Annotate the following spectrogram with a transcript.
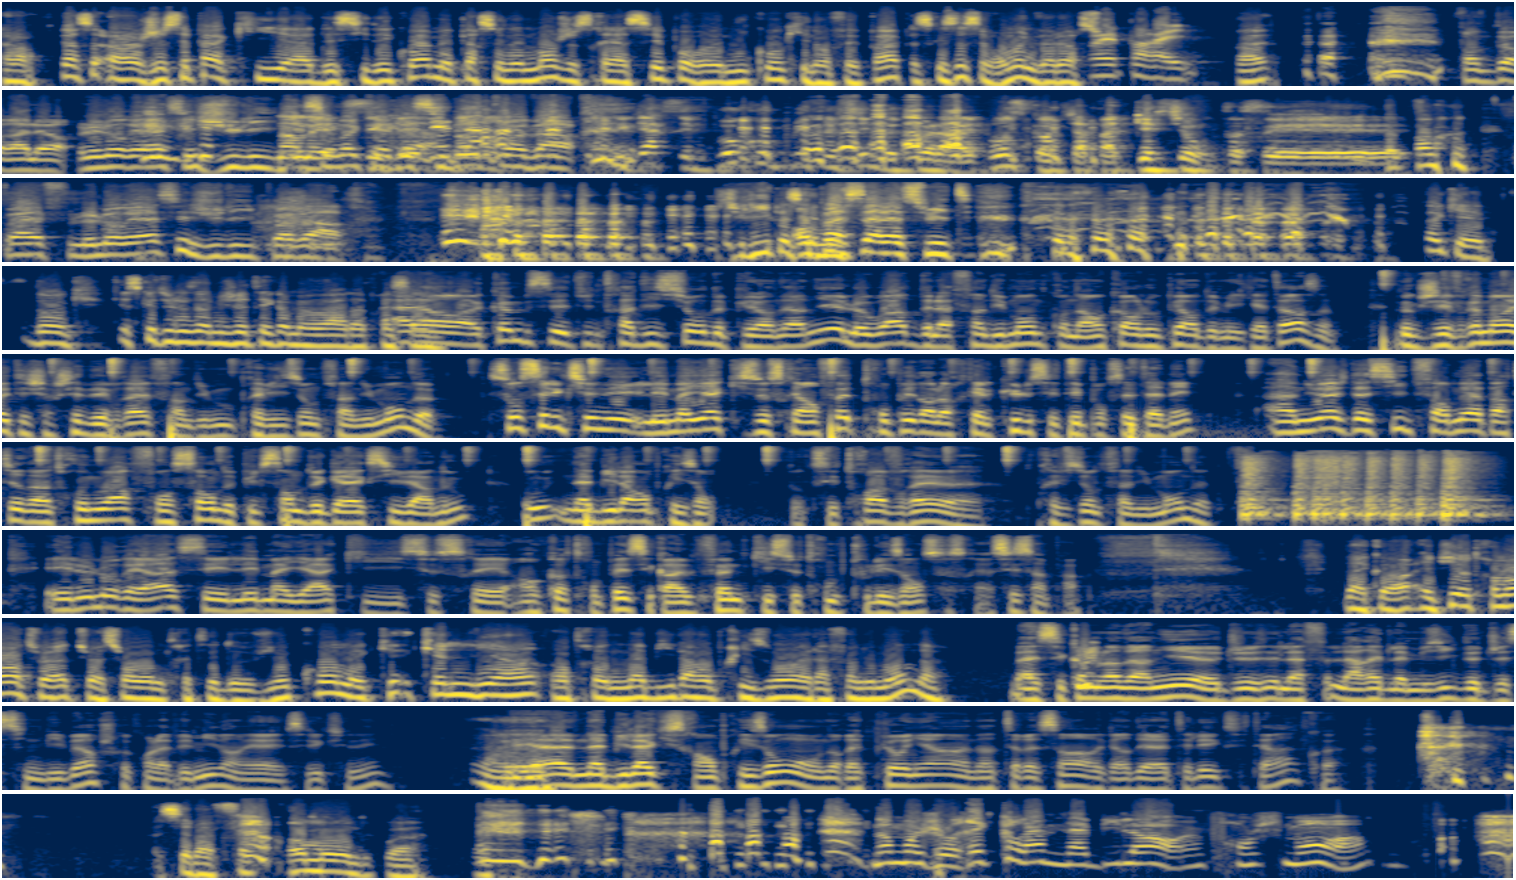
Alors, alors, je sais pas qui a décidé quoi, mais personnellement, je serais assez pour euh, Nico qui n'en fait pas, parce que ça, c'est vraiment une valeur sûre. Ouais, pareil. Bande de râleurs. Le lauréat, c'est Julie. Non, mais c'est moi qui ai décidé le point barre. C'est clair que c'est beaucoup plus facile de trouver la réponse quand il n'y a pas de question. Ça c'est. Bref, le lauréat, c'est Julie, point barre. Julie, parce On que passe à la suite. Ok, donc, qu'est-ce que tu nous as mijoté comme award après ça Alors, euh, comme c'est une tradition depuis l'an dernier, le Ward de la fin du monde qu'on a encore loupé en 2014, donc j'ai vraiment été chercher des vraies prévisions de fin du monde, sont sélectionnés les Mayas qui se seraient en fait trompés dans leurs calculs, c'était pour cette année, un nuage d'acide formé à partir d'un trou noir fonçant depuis le centre de galaxie vers nous, ou Nabila en prison. Donc c'est trois vraies euh, prévisions de fin du monde. Et le lauréat, c'est les Mayas qui se seraient encore trompés. C'est quand même fun qu'ils se trompent tous les ans, ce serait assez sympa. D'accord. Et puis autrement, tu vas, tu vas sûrement me traiter de vieux con, mais que- quel lien entre Nabila en prison et la fin du monde? Bah, c'est comme l'an dernier, euh, l'arrêt de la musique de Justin Bieber, je crois qu'on l'avait mis dans les sélectionnés. Euh, Et là, Nabila qui sera en prison, on n'aurait plus rien d'intéressant à regarder à la télé, etc. Quoi. C'est la fin d'un monde, quoi. non, moi je réclame Nabila, hein, franchement. hein.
